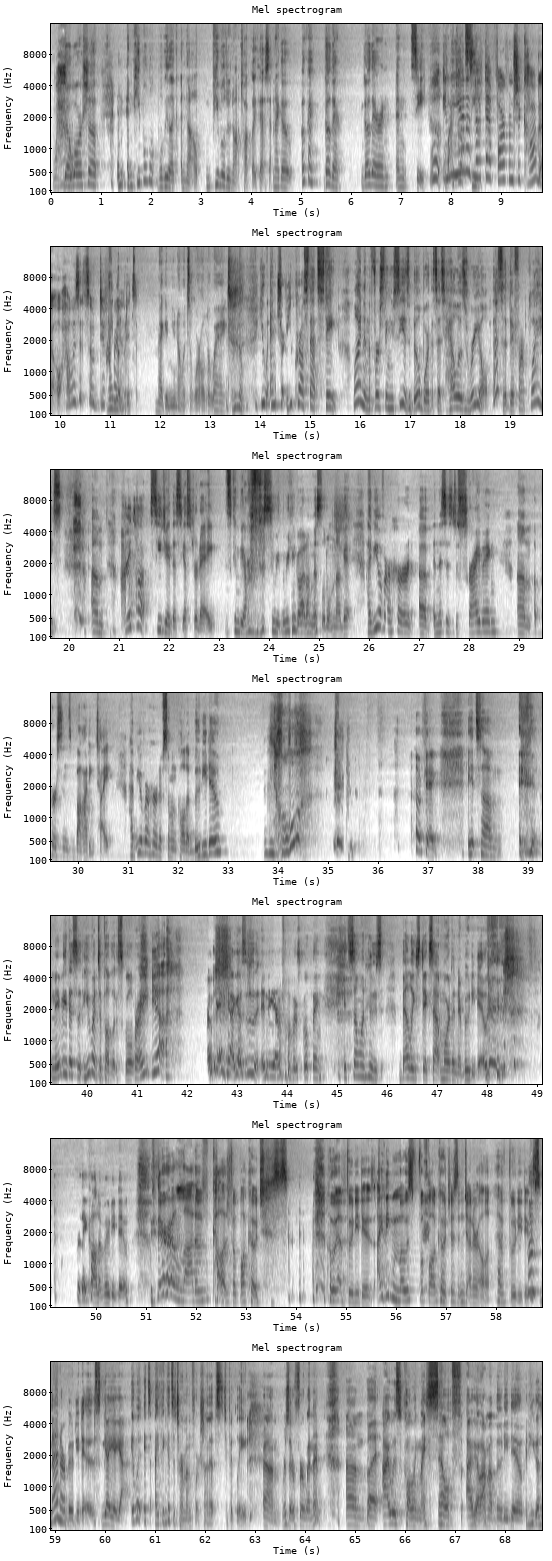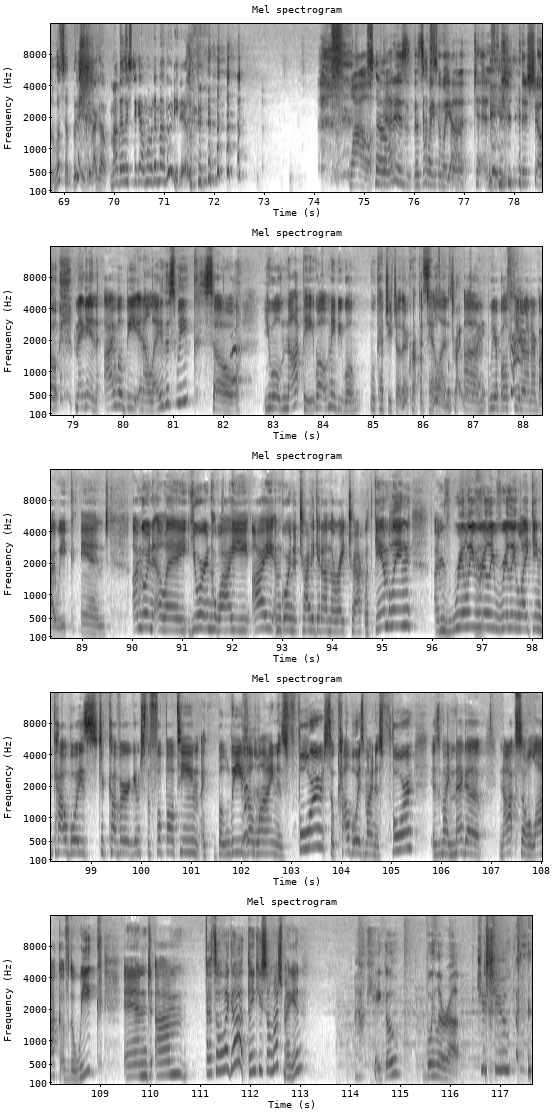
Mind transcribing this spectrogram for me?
Wow. Go worship, and and people will, will be like, no, people do not talk like this. And I go, okay, go there, go there and and see. Well, Indiana's see- not that far from Chicago. How is it so different? I know, but it's Megan. You know, it's a world away. You know, you enter, you cross that state line, and the first thing you see is a billboard that says "Hell is real." That's a different place. Um, I taught CJ this yesterday. This can be our. This, we, we can go out on this little nugget. Have you ever heard of? And this is describing um, a person's body type. Have you ever heard of someone called a booty do? no. Okay, it's um. Maybe this is you went to public school, right? yeah. Okay, I guess this is an Indiana public school thing. It's someone whose belly sticks out more than their booty do. so they call it booty do. There are a lot of college football coaches who have booty doos. I think most football coaches in general have booty doos. Most men are booty doos. Yeah, yeah, yeah. It, it's. I think it's a term, unfortunately, that's typically um, reserved for women. Um, but I was calling myself. I go, I'm a booty do, and he goes, What's a booty do? I go, My belly stick out more than my booty do. Wow, So, that is that's, that's- quite the way yeah. to, to end this show. Megan, I will be in LA this week, so you will not be. Well, maybe we'll we'll catch each other We'll at the tail We'll- end. we'll try, we'll try. Um, we are both here on our bye week, and I'm going to LA. You're in Hawaii. I am going to try to get on the right track with gambling. I'm really, really, really liking Cowboys to cover against the football team. I believe the line is four, so Cowboys minus four is my mega not so lock of the week. And um, that's all I got. Thank you so much, Megan. okay, go boiler up. Choo choo.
